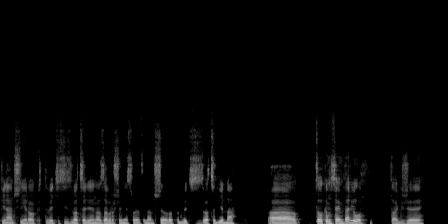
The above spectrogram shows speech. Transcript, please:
finančný rok 2021 na završenie svojho finančného roku 2021 a celkom sa im darilo. Takže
